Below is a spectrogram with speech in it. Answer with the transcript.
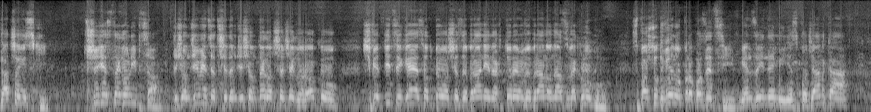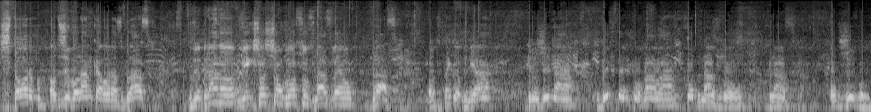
Gaczyński. 30 lipca 1973 roku w świetlicy GS odbyło się zebranie, na którym wybrano nazwę klubu. Spośród wielu propozycji, m.in. Niespodzianka, Sztorm, Odżywolanka oraz Blask, wybrano większością głosów nazwę Blask. Od tego dnia drużyna występowała pod nazwą Blask Odżywół.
